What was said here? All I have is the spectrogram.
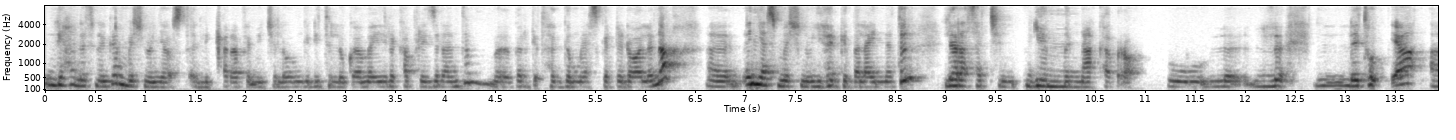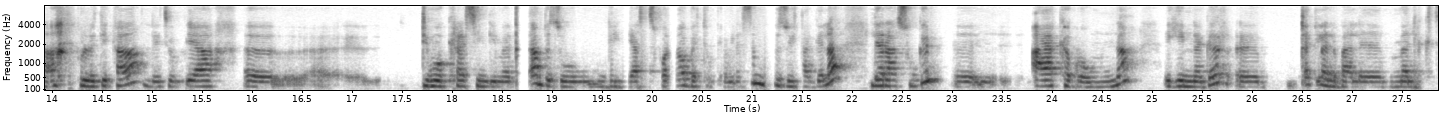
እንዲህ አይነት ነገር መች እኛ ውስጥ ሊቀረፍ የሚችለው? እንግዲህ ትልቁ የአሜሪካ ፕሬዚዳንትም በእርግጥ ህግም ያስገድደዋል እና እኛስ መች ነው የህግ በላይነትን ለራሳችን የምናከብረው? ለኢትዮጵያ ፖለቲካ ለኢትዮጵያ ዲሞክራሲ እንዲመጣ ብዙ ዲያስፖራው በኢትዮጵያዊነት ስም ብዙ ይታገላል። ለራሱ ግን አያከብረውም እና ይሄን ነገር ጠቅለል ባለ መልእክት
